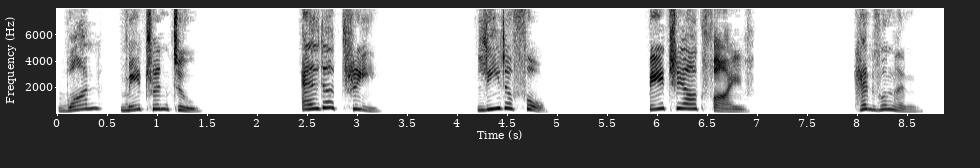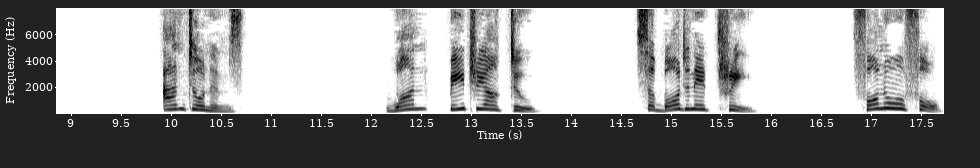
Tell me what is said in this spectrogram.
1. Matron 2. Elder 3. Leader 4. Patriarch 5. Headwoman. Antonyms 1. Patriarch 2. Subordinate 3. Follower 4.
